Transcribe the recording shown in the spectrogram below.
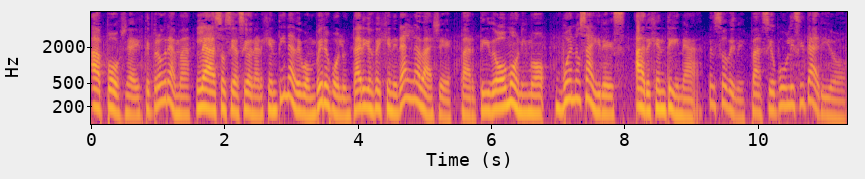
Apoya este programa la Asociación Argentina de Bomberos Voluntarios de General Lavalle, partido homónimo, Buenos Aires, Argentina. Eso del espacio publicitario.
